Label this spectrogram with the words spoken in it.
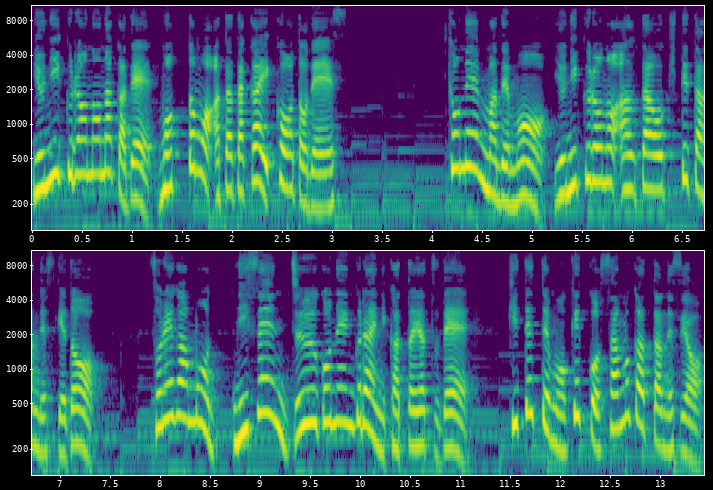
ユニクロの中で最も暖かいコートです。去年までもユニクロのアウターを着てたんですけど、それがもう2015年ぐらいに買ったやつで、着てても結構寒かったんですよ。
